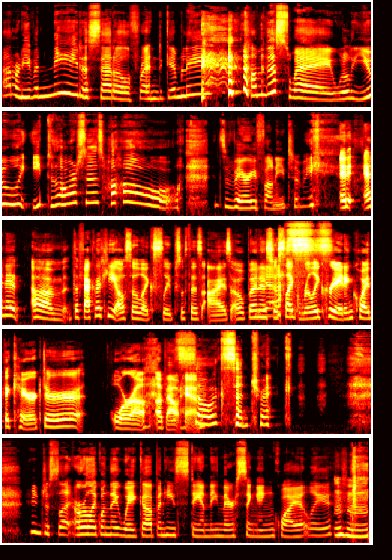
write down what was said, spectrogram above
I don't even need a saddle, friend Gimli. Come this way. Will you eat the horses? Ho ho! It's very funny to me. and it, and it um the fact that he also like sleeps with his eyes open is just like really creating quite the character aura about him. So eccentric. Just like, or like when they wake up and he's standing there singing quietly. Mm-hmm.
